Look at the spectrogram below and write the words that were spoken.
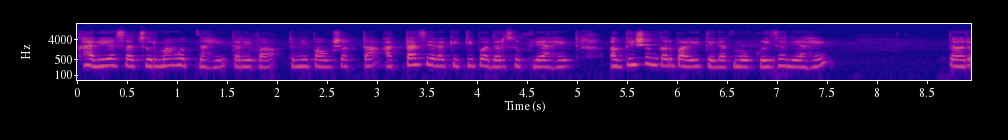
खाली असा चुरमा होत नाही. तर हे पा तुम्ही पाहू शकता आत्ताच याला किती पदर सुटले आहेत. अगदी शंकरपाळी तेलात मोकळी झाली आहे. तर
